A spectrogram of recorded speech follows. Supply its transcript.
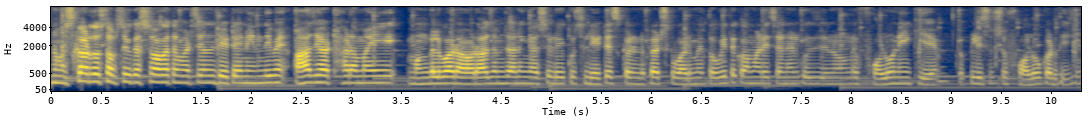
नमस्कार दोस्तों, आप सभी का स्वागत है हमारे चैनल डेटा इन हिंदी में। आज है अठारह मई, मंगलवार, और आज हम जानेंगे ऐसे कुछ लेटेस्ट करंट अफेयर्स के बारे में। तो अभी तक हमारे चैनल को जिन्होंने फॉलो नहीं किए तो प्लीज़ उसे फॉलो कर दीजिए।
